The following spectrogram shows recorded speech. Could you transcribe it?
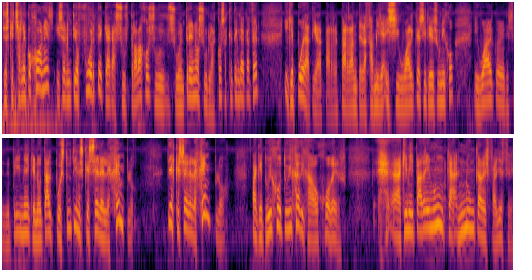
Tienes que echarle cojones y ser un tío fuerte que haga sus trabajos, su, entreno, sus, las cosas que tenga que hacer y que pueda tirar para, para adelante la familia. Y si igual que si tienes un hijo, igual que, que se deprime, que no tal, pues tú tienes que ser el ejemplo. Tienes que ser el ejemplo para que tu hijo o tu hija diga, oh, joder, aquí mi padre nunca, nunca desfallece.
